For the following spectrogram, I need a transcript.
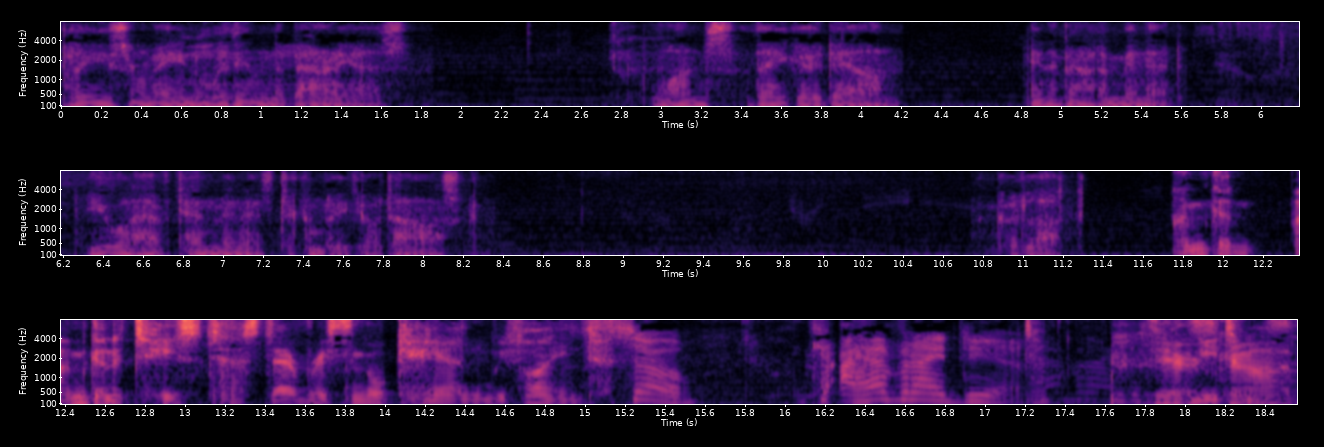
please remain within the barriers. Once they go down, in about a minute, you will have 10 minutes to complete your task. Good luck. I'm gonna I'm gonna taste test every single can we find. So, I have an idea. Dear need to- God.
